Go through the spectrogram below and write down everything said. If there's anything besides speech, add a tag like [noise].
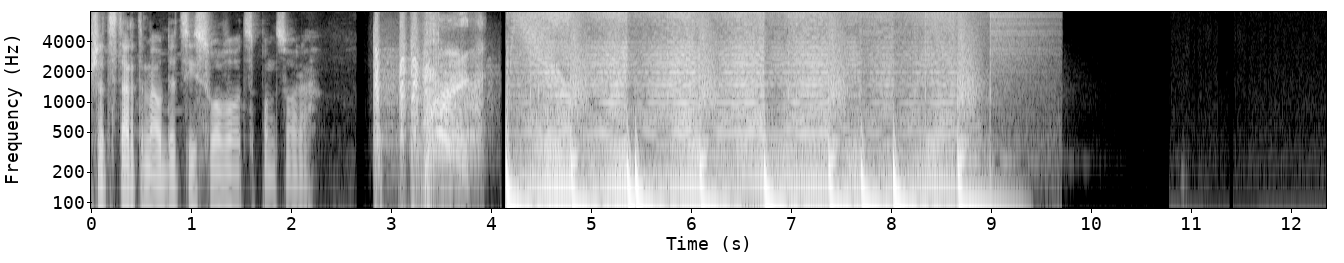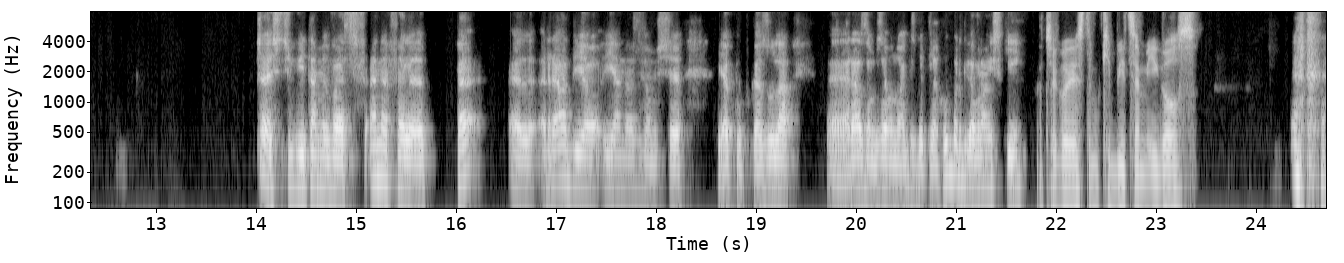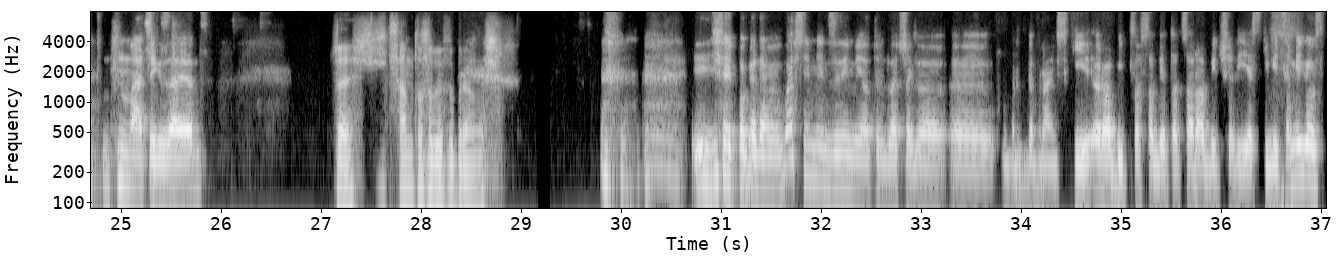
Przed startem audycji słowo od sponsora. Cześć, witamy Was w NFL.pl Radio. Ja nazywam się Jakub Kazula. E, Razem ze mną jak zwykle Hubert Gawroński, Dlaczego jestem kibicem Eagles? [laughs] Maciek Zając Cześć, sam to sobie wybrałeś. I dzisiaj pogadamy właśnie między innymi o tym, dlaczego e, Hubert Gawroński robi to sobie to, co robi, czyli jest kibicem Eagles,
